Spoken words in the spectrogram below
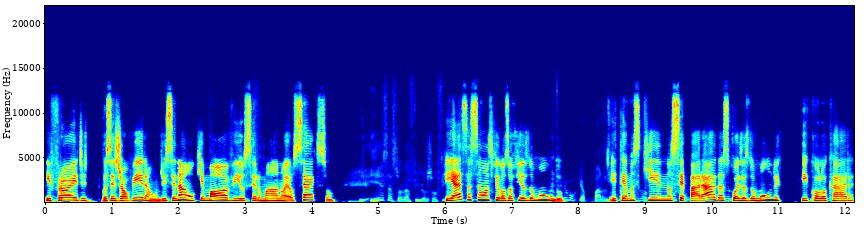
E Freud, vocês já ouviram, disse: não, o que move o ser humano é o sexo. E essas são as filosofias do mundo. E temos que nos separar das coisas do mundo e, e colocar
